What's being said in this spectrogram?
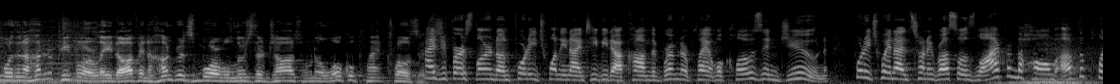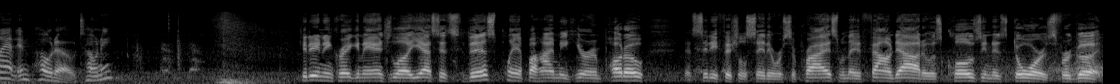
more than 100 people are laid off and hundreds more will lose their jobs when a local plant closes. As you first learned on 4029TV.com, the Bremner plant will close in June. 4029's Tony Russell is live from the home of the plant in Poteau. Tony? Good evening, Craig and Angela. Yes, it's this plant behind me here in Poteau that city officials say they were surprised when they found out it was closing its doors for good.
